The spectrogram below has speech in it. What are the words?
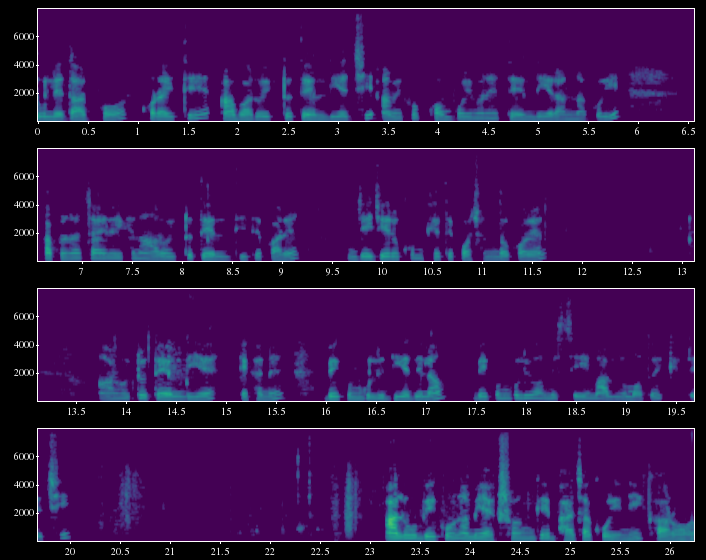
তুলে তারপর কড়াইতে আবারও একটু তেল দিয়েছি। আমি খুব কম পরিমাণে তেল দিয়ে রান্না করি। আপনারা চাইলে এখানে আরও একটু তেল দিতে পারেন। যে যেরকম খেতে পছন্দ করেন। আরও একটু তেল দিয়ে এখানে বেগুনগুলি দিয়ে দিলাম। বেগুনগুলিও আমি সেম আলুর মতোই কেটেছি। আলু, বেগুন আমি একসঙ্গে ভাজা করিনি। কারণ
